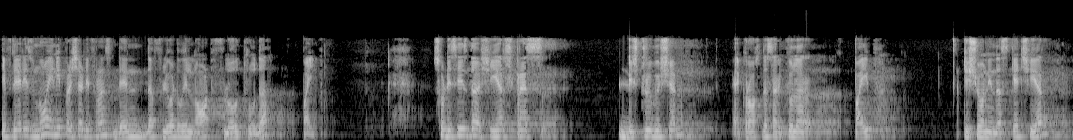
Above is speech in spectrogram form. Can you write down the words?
If there is no any pressure difference then the fluid will not flow through the pipe. So this is the shear stress distribution across the circular pipe it is shown in the sketch here.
